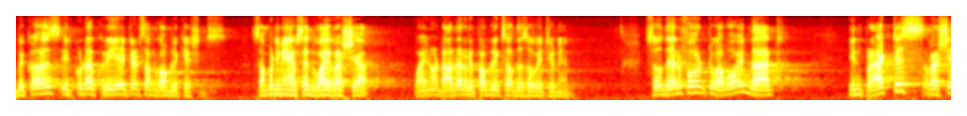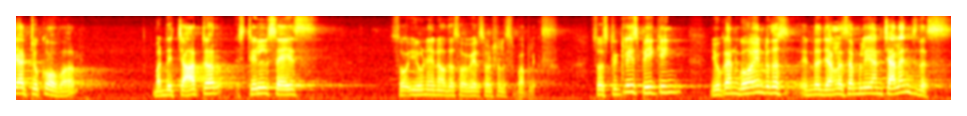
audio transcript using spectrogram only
because it could have created some complications. Somebody may have said, why Russia? Why not other republics of the Soviet Union? So therefore, to avoid that, in practice, Russia took over, but the charter still says, so Union of the Soviet Socialist Republics. So strictly speaking, you can go into the, in the General Assembly and challenge this.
